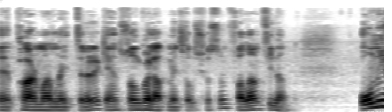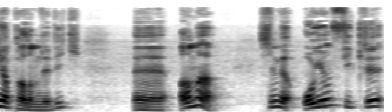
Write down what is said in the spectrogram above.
e, parmağınla ittirerek en son gol atmaya çalışıyorsun falan filan. Onu yapalım dedik. E, ama şimdi oyun fikri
